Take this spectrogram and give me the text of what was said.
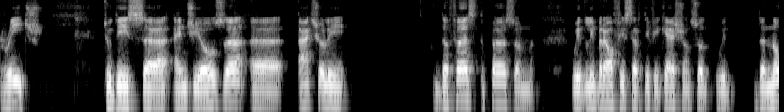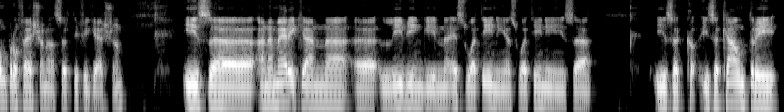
reach to these uh, NGOs. Uh, actually, the first person with LibreOffice certification, so with the non-professional certification, is uh, an American uh, uh, living in Eswatini. Eswatini is is a is a country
